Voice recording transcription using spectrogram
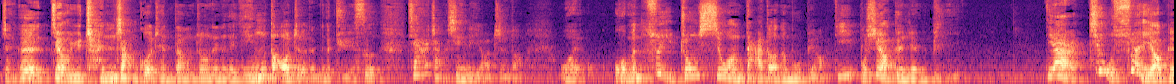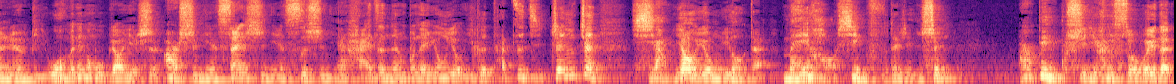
整个教育成长过程当中的那个引导者的那个角色，家长心里要知道，我我们最终希望达到的目标，第一不是要跟人比。第二，就算要跟人比，我们那个目标也是二十年、三十年、四十年，孩子能不能拥有一个他自己真正想要拥有的美好幸福的人生，而并不是一个所谓的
